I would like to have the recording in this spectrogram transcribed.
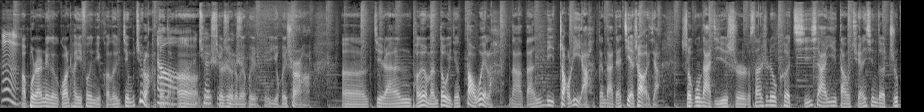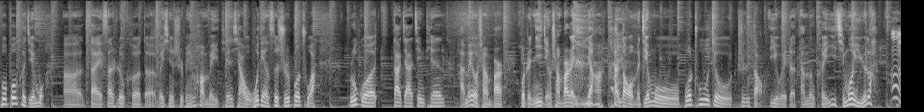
嗯啊，不然那个广场一封，你可能就进不去了，等等，嗯，确实确实有这么一回一回事儿哈。嗯，既然朋友们都已经到位了，那咱例照例啊，跟大家介绍一下，收工大吉是三十六氪旗下一档全新的直播播客节目啊，在三十六氪的微信视频号每天下午五点四十播出啊。如果大家今天还没有上班，或者你已经上班了也一样啊，看到我们节目播出就知道，意味着咱们可以一起摸鱼了。嗯，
